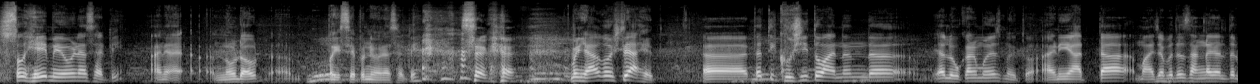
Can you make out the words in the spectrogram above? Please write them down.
सो हे मिळवण्यासाठी आणि नो डाऊट पैसे पण मिळवण्यासाठी सगळं. पण ह्या गोष्टी आहेत. तर ती खुशी तो आनंद या लोकांमुळेच मिळतो. आणि आत्ता माझ्याबद्दल सांगायचं झालं तर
